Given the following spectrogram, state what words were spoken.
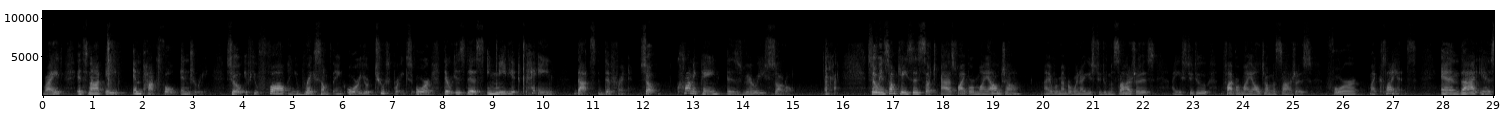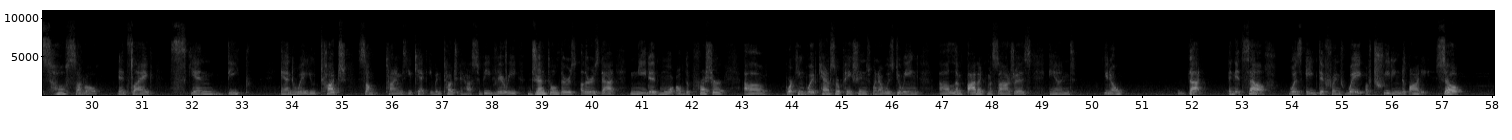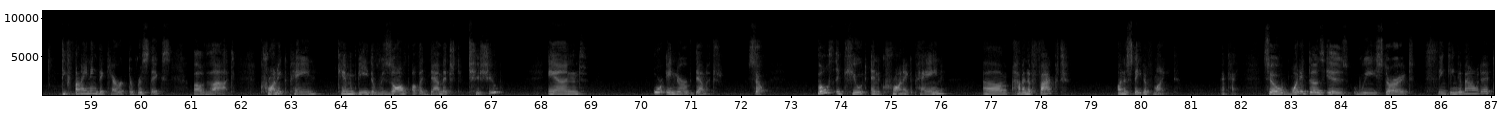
right? It's not a impactful injury. So if you fall and you break something, or your tooth breaks, or there is this immediate pain, that's different. So chronic pain is very subtle. Okay. So in some cases, such as fibromyalgia, I remember when I used to do massages, I used to do fibromyalgia massages for my clients. And that is so subtle. It's like skin deep and way you touch, sometimes you can't even touch. It has to be very gentle. There's others that needed more of the pressure. Uh, working with cancer patients when I was doing uh, lymphatic massages and, you know, that in itself was a different way of treating the body. So defining the characteristics of that chronic pain can be the result of a damaged tissue and or a nerve damage. So both acute and chronic pain um, have an effect on a state of mind. Okay. So what it does is we start thinking about it,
